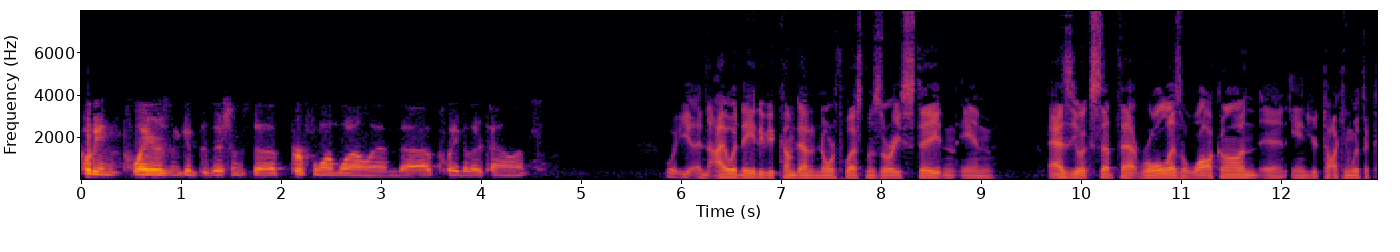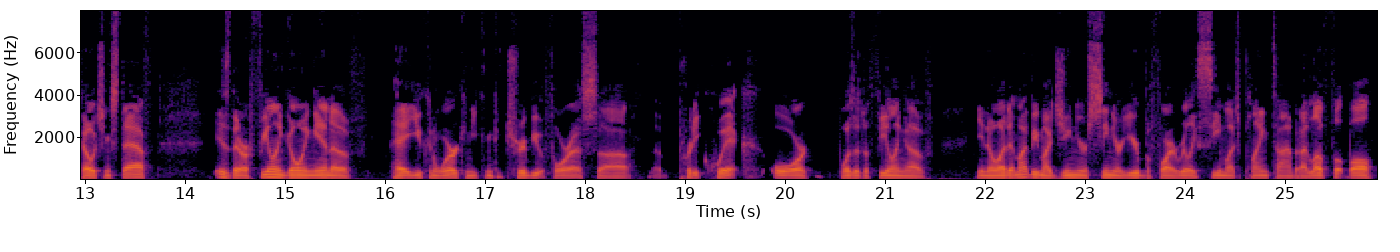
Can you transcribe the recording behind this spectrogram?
putting players in good positions to perform well and uh, play to their talents. Well, yeah, an Iowa native, you come down to Northwest Missouri State, and, and as you accept that role as a walk on and, and you're talking with the coaching staff, is there a feeling going in of, hey, you can work and you can contribute for us uh, pretty quick? Or was it a feeling of, you know what, it might be my junior, senior year before I really see much playing time, but I love football.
